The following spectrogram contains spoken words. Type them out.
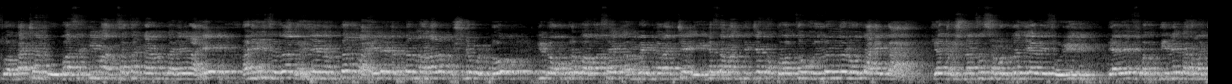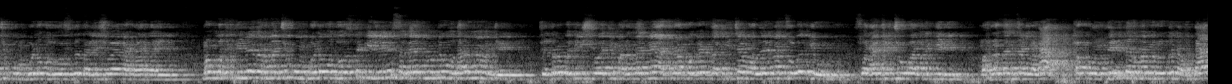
स्वतःच्या लोभासाठी माणसाचा कारण झालेला आहे आणि हे सगळं घडल्यानंतर पाहिल्यानंतर मनाला प्रश्न पडतो की डॉक्टर बाबासाहेब आंबेडकरांच्या एकसमानतेच्या तत्वाचं उल्लंघन होत आहे का या प्रश्नाचं समर्थन ज्यावेळेस होईल त्यावेळेस भक्तीने धर्माची कुंपण उद्ध्वस्त झाल्याशिवाय राहणार नाही मग भक्तीने धर्माची कुंपण उद्ध्वस्त केलेली सगळ्यात मोठी उदाहरण म्हणजे छत्रपती शिवाजी महाराजांनी अठरा पगड जातीच्या मावळ्यांना सोबत घेऊन स्वराज्याची उभारणी केली महाराजांचा लढा हा कोणत्याही धर्माविरुद्ध नव्हता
